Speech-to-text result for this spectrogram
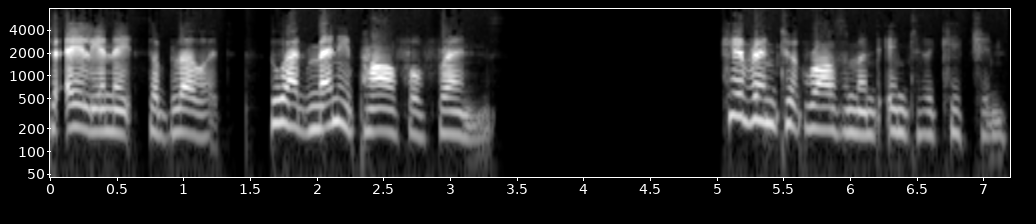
to alienate Sir Bloet who had many powerful friends. Kivrin took Rosamond into the kitchen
